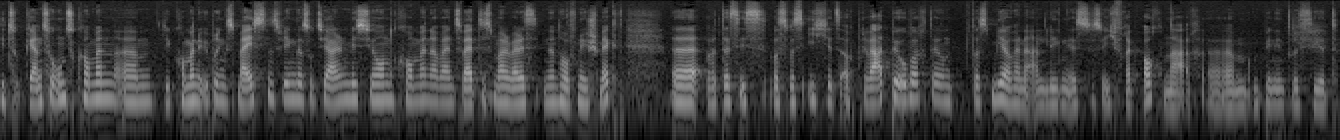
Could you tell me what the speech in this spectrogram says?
die zu, gern zu uns kommen. Ähm, die kommen übrigens meistens wegen der sozialen Mission, kommen aber ein zweites Mal, weil es ihnen hoffentlich schmeckt. Äh, aber das ist was, was ich jetzt auch privat beobachte und was mir auch ein Anliegen ist. Also ich frage auch nach ähm, und bin interessiert.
